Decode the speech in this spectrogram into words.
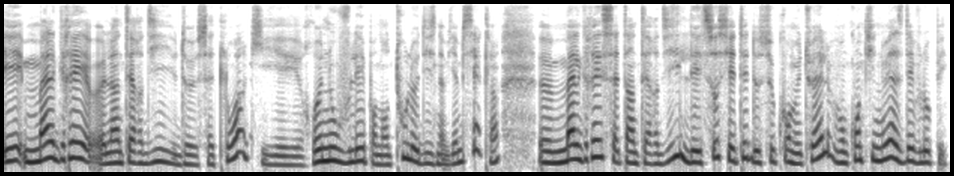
Et malgré euh, l'interdit de cette loi, qui est renouvelée pendant tout le 19e siècle, hein, malgré cet interdit, les sociétés de secours mutuels vont continuer à se développer.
